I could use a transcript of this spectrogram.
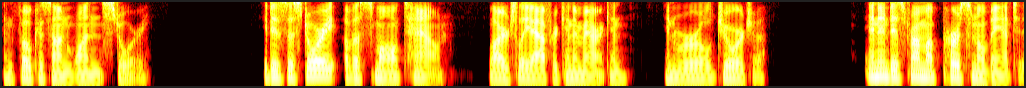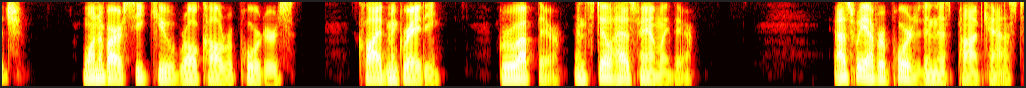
and focus on one story. It is a story of a small town, largely African American, in rural Georgia. And it is from a personal vantage. One of our CQ roll call reporters, Clyde McGrady, grew up there and still has family there. As we have reported in this podcast,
